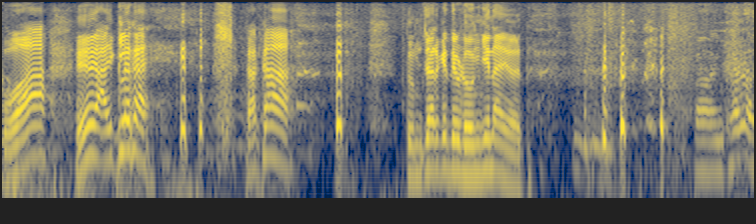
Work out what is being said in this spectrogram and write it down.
वा. हे ऐकलं काय? काका तुमच्यासारखे ते डोंगी नाही आहेत. खरं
